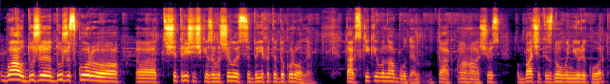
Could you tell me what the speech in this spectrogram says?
Вау, дуже дуже скоро е, ще трішечки залишилось доїхати до корони. Так, скільки вона буде? Так, ага, щось. Бачите, знову new рекорд.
